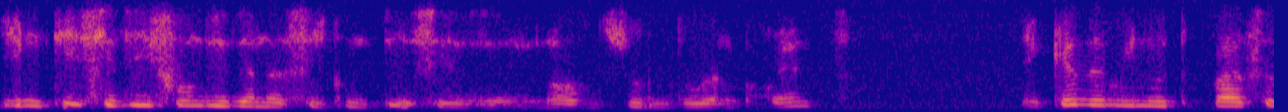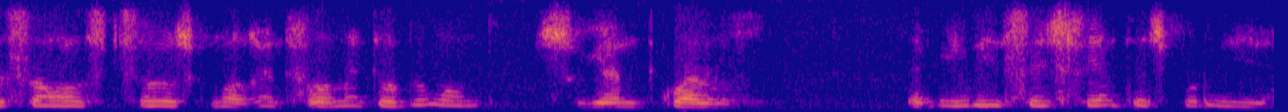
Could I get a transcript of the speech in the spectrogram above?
e notícia difundida na SIC Notícias em 9 de julho do ano corrente, em cada minuto que passa são 11 pessoas que morrem de fome em todo o mundo, chegando quase a 1.600 por dia.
